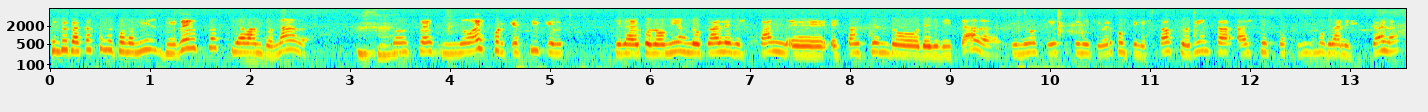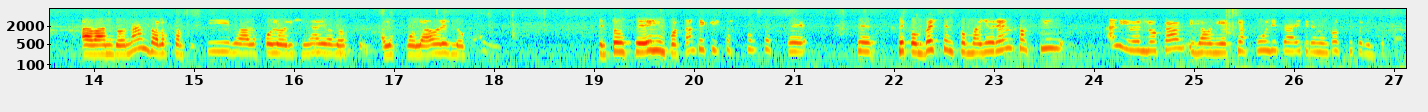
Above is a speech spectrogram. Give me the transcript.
siendo que acá son economías diversas y abandonadas. Entonces, no es porque sí que si las economías locales están, eh, están siendo debilitadas, sino que eso tiene que ver con que el Estado se orienta a este extractivismo gran escala, abandonando a los campesinos, a los pueblos originarios, a los, a los pobladores locales. Entonces es importante que estas cosas se, se, se conversen con mayor énfasis a nivel local y las universidades públicas ahí tienen un rol súper importante.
